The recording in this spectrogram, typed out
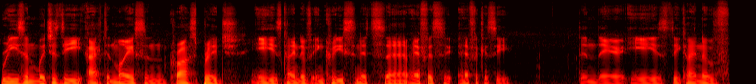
reason, which is the actin myosin cross bridge is kind of increasing its uh, efficacy, efficacy. Then there is the kind of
